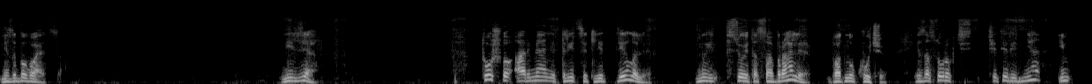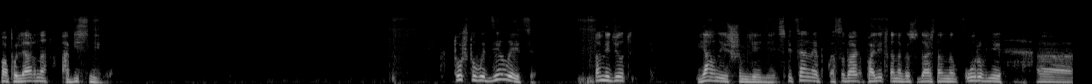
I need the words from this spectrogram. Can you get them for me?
не забывается. Нельзя. То, что армяне 30 лет делали, мы все это собрали в одну кучу, и за 44 дня им популярно объяснили. То, что вы делаете, там идет явное шумление, специальная политика на государственном уровне, э,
